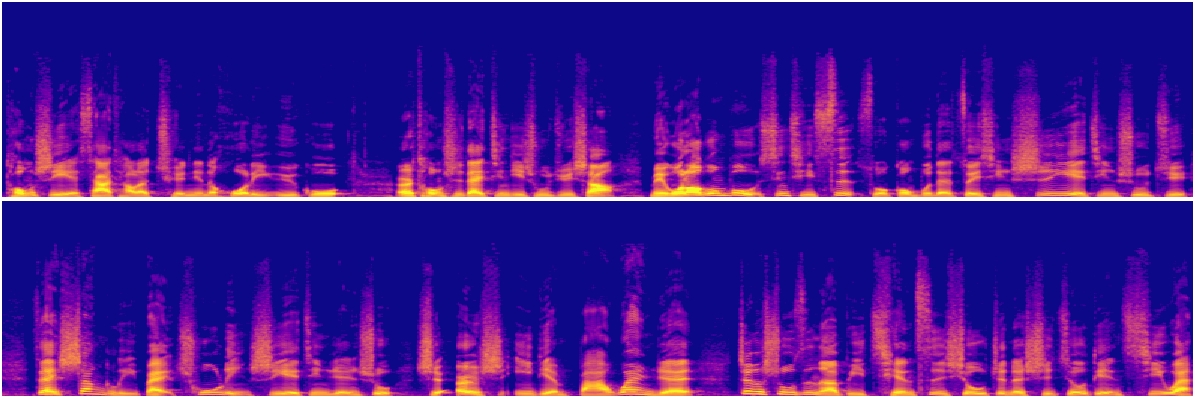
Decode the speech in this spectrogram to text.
同时也下调了全年的获利预估。而同时，在经济数据上，美国劳工部星期四所公布的最新失业金数据，在上个礼拜初领失业金人数是二十一点八万人，这个数字呢，比前次修正的十九点七万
